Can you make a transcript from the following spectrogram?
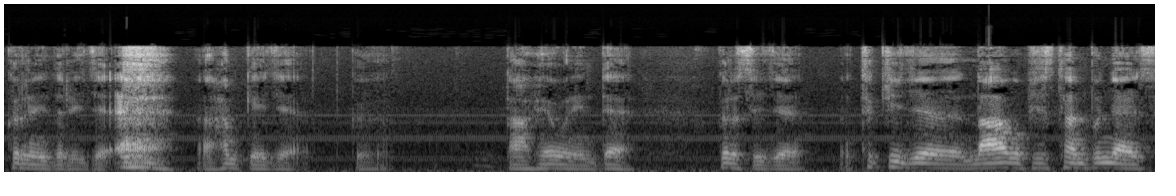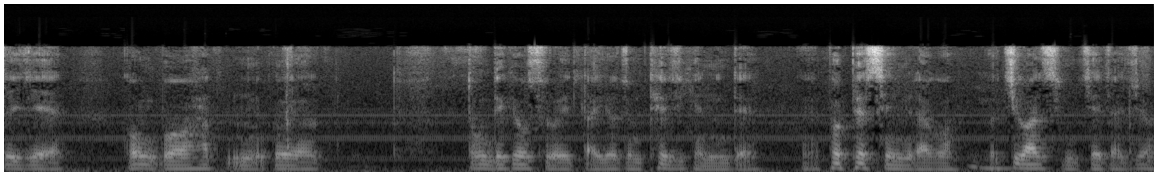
그런 이들 이제, 함께 이제, 그, 다 회원인데, 그래서 이제, 특히 이제, 나하고 비슷한 분야에서 이제, 공부한, 그, 동대 교수로 있다 요즘 퇴직했는데, 법회 스님이라고 그 지관 스님 제자죠.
